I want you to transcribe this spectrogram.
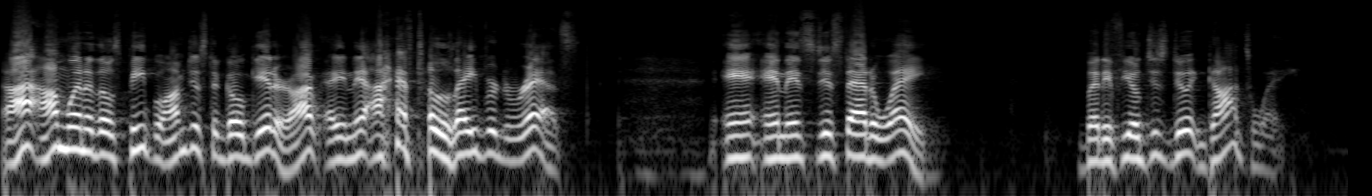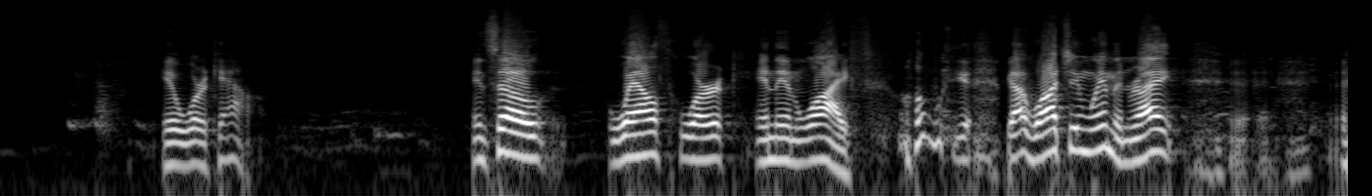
I, am one of those people. I'm just a go getter. I, and I have to labor to rest. And, and it's just that way. But if you'll just do it God's way, it'll work out. And so wealth, work, and then wife. Oh God, watching women, right?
